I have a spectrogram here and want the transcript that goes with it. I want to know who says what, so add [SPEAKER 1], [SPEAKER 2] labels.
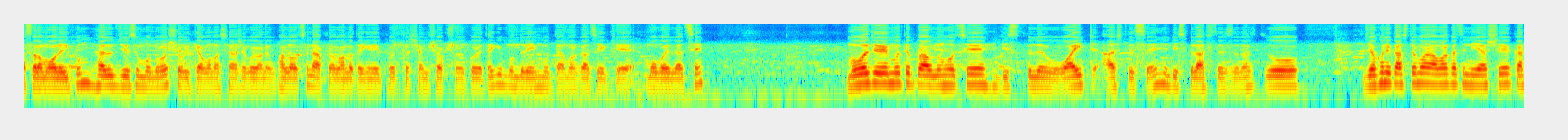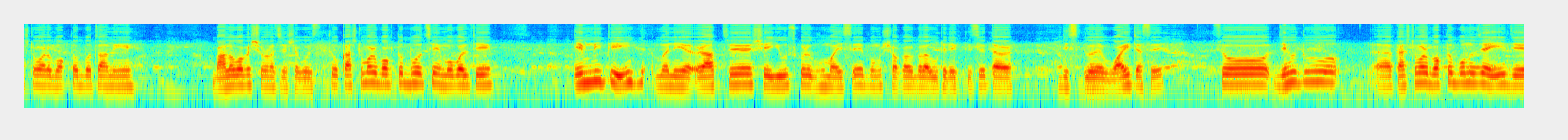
[SPEAKER 1] আসসালামু আলাইকুম। Hello GSM বন্ধুরা, সবাই কেমন আছেন? আশা করি অনেক ভালো আছেন। আপনারা ভালো থাকেন, এই প্রত্যাশা আমি সবসময় করে থাকি। বন্ধুরা, এই মুহূর্তে আমার কাছে একটি মোবাইল আছে। মোবাইলটির এই মুহূর্তে প্রবলেম হচ্ছে ডিসপ্লে হোয়াইট আসতেছে ডিসপ্লে আসতেছে না। তো যখনই কাস্টমার আমার কাছে নিয়ে আসে কাস্টমারের বক্তব্যটা আমি ভালোভাবে শোনার চেষ্টা করি তো কাস্টমারের বক্তব্য হচ্ছে, এই মোবাইলটি এমনিতেই মানে রাত্রে সে ইউজ করে ঘুমাইছে এবং সকালবেলা উঠে দেখতেছে, তার ডিসপ্লে হোয়াইট আছে। সো যেহেতু কাস্টমার বক্তব্য অনুযায়ী যে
